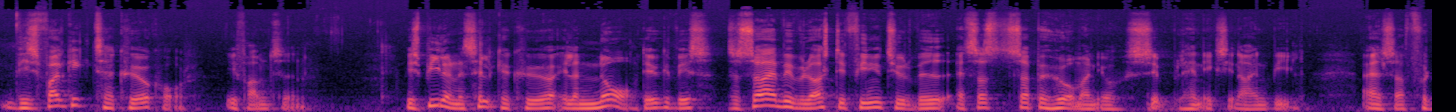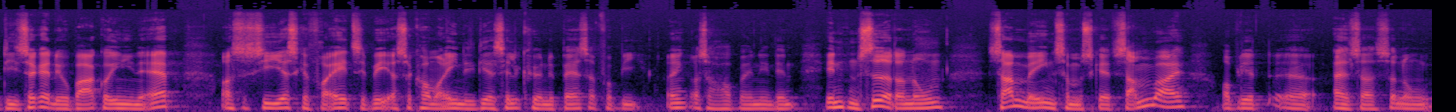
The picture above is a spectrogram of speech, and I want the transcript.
Hvis folk ikke tager kørekort i fremtiden, hvis bilerne selv kan køre, eller når, det er jo ikke vis, så, så er vi vel også definitivt ved, at så, så behøver man jo simpelthen ikke sin egen bil. Altså, fordi så kan det jo bare gå ind i en app, og så sige, at jeg skal fra A til B, og så kommer en af de her selvkørende basser forbi, ikke? og så hopper ind i den. Enten sidder der nogen sammen med en, som skal samme vej, og bliver øh, altså sådan nogle,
